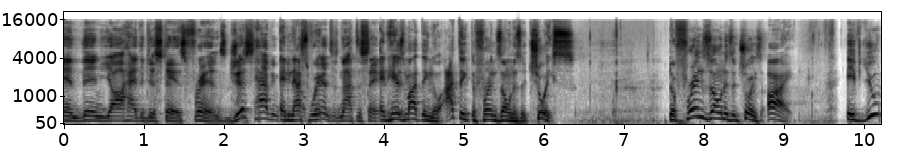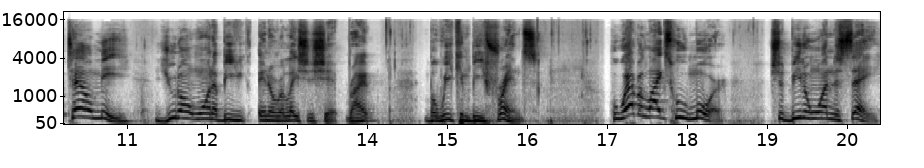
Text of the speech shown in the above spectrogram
And then y'all had to just stay as friends. Just having And that's where- friends is not the same. And here's my thing though. I think the friend zone is a choice. The friend zone is a choice. All right. If you tell me you don't want to be in a relationship, right? But we can be friends. Whoever likes who more should be the one to say,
